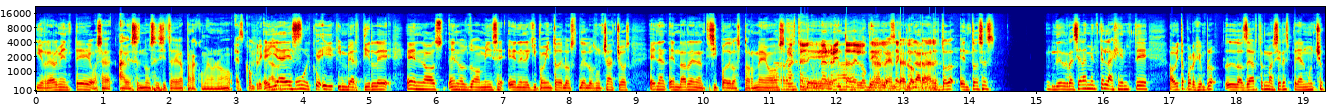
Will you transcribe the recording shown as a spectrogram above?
Y realmente, o sea, a veces no sé si traiga para comer o no. Es complicado. Ella es Muy complicado. invertirle en los, en los domis, en el equipamiento de los, de los muchachos, en, en darle el anticipo de los torneos. La Hasta de- una renta de local. de Una renta exacto. la local. renta, todo. Entonces, desgraciadamente la gente, ahorita por ejemplo, los de artes marciales pelean mucho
